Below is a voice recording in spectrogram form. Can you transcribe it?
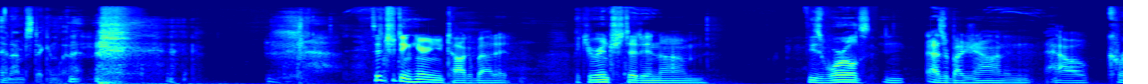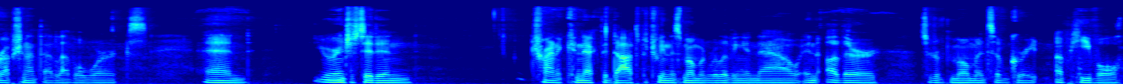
and I'm sticking with it. It's interesting hearing you talk about it. Like you're interested in um, these worlds in Azerbaijan and how corruption at that level works, and you're interested in trying to connect the dots between this moment we're living in now and other sort of moments of great upheaval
